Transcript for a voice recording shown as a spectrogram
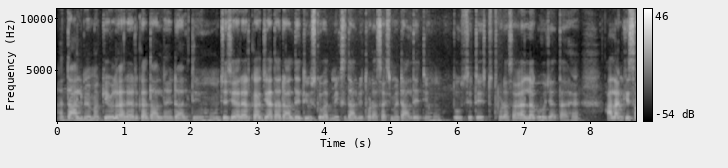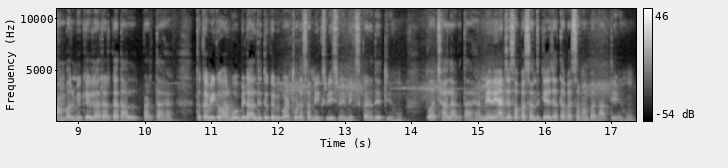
दाल में मैं केवल अरहर का दाल नहीं डालती हूँ। जैसे अरहर का ज़्यादा डाल देती हूँ, उसके बाद मिक्स दाल भी थोड़ा सा इसमें डाल देती हूँ तो उससे टेस्ट थोड़ा सा अलग हो जाता है। हालाँकि सांभर में केवल अरहर का दाल पड़ता है। तो कभी कभार वो भी डाल देती हूँ कभी कभार थोड़ा सा मिक्स भी इसमें मिक्स कर देती हूँ तो अच्छा लगता है। मेरे यहाँ जैसा पसंद किया जाता है, वैसा मैं बनाती हूँ।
